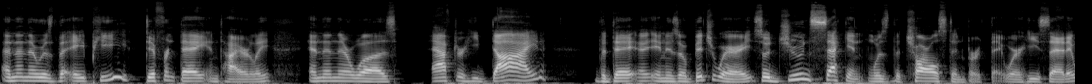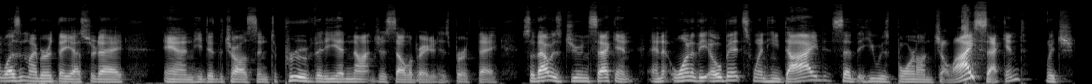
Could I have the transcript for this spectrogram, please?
and then there was the AP, different day entirely, and then there was after he died, the day in his obituary. So June second was the Charleston birthday, where he said it wasn't my birthday yesterday and he did the Charleston to prove that he had not just celebrated his birthday. So that was June 2nd. And one of the obits when he died said that he was born on July 2nd, which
